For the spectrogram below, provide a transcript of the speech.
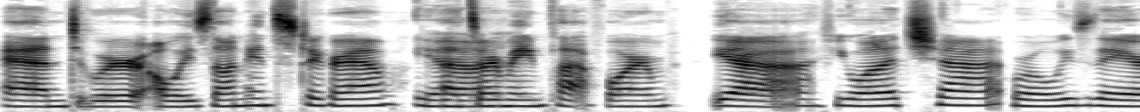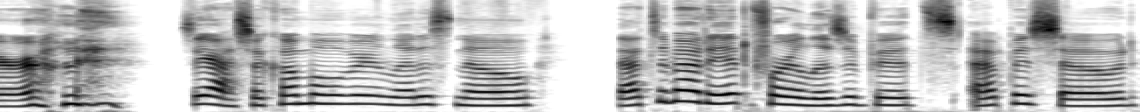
And we're always on Instagram. Yeah. That's our main platform. Yeah. If you want to chat, we're always there. so yeah, so come over, let us know. That's about it for Elizabeth's episode.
